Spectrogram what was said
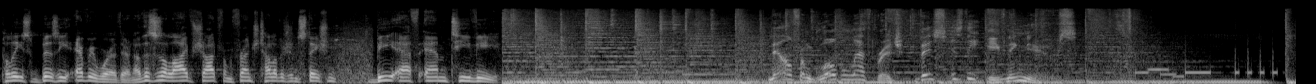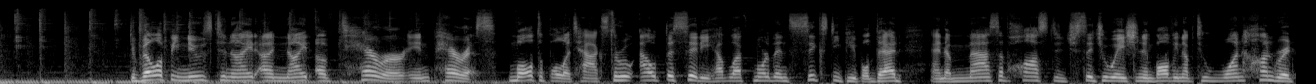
police busy everywhere there. Now, this is a live shot from French television station BFM TV. Now from Global Lethbridge, this is the Evening News. Developing news tonight, a night of terror in Paris. Multiple attacks throughout the city have left more than 60 people dead, and a massive hostage situation involving up to 100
